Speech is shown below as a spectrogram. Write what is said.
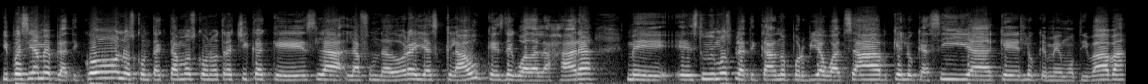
Y pues me platicó, nos contactamos con otra chica que es la, fundadora, ella es Clau, que es de Guadalajara. Me estuvimos platicando por vía WhatsApp, qué es lo que hacía, qué es lo que me motivaba.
